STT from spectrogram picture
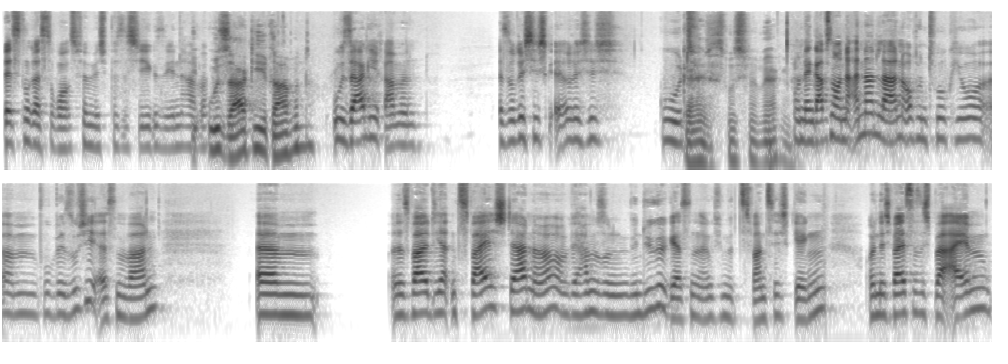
besten Restaurants für mich, was ich je gesehen habe. Usagi-Ramen? Usagi Ramen. Also richtig, äh, richtig gut. Geil, das muss ich mir merken. Und dann gab es noch einen anderen Laden, auch in Tokio, ähm, wo wir Sushi essen waren. Ähm, das war, die hatten zwei Sterne und wir haben so ein Menü gegessen, irgendwie mit 20 Gängen. Und ich weiß, dass ich bei einem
